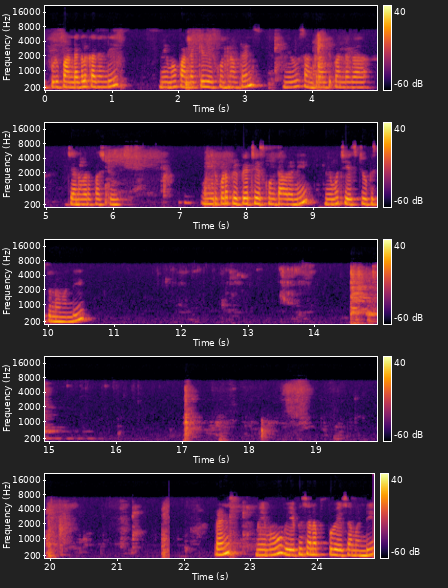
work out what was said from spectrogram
ఇప్పుడు పండగలు కదండి మేము పండగకే వేసుకుంటున్నాం ఫ్రెండ్స్. మీరు సంక్రాంతి పండగ జనవరి ఫస్ట్ మీరు కూడా ప్రిపేర్ చేసుకుంటారని మేము చేసి చూపిస్తున్నామండి. ఫ్రెండ్స్ మేము వేపిశనగపప్పు వేసామండి.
